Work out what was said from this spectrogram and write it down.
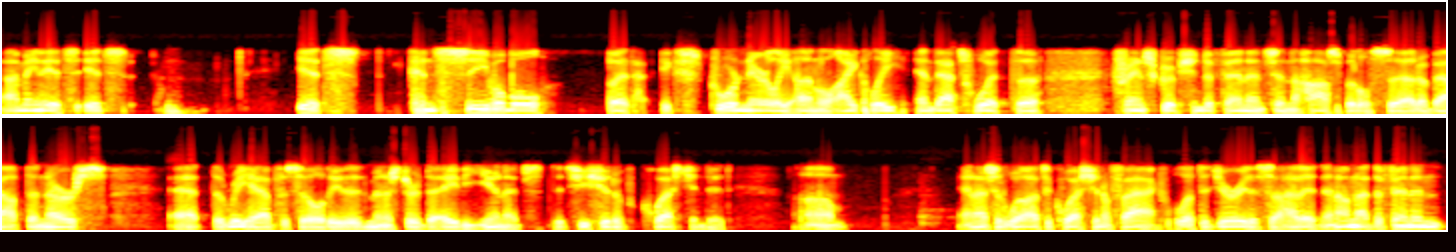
I mean, it's, it's, it's conceivable, but extraordinarily unlikely. And that's what the transcription defendants in the hospital said about the nurse at the rehab facility that administered the 80 units that she should have questioned it. Um, and I said, well, that's a question of fact. We'll let the jury decide it. And I'm not defending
